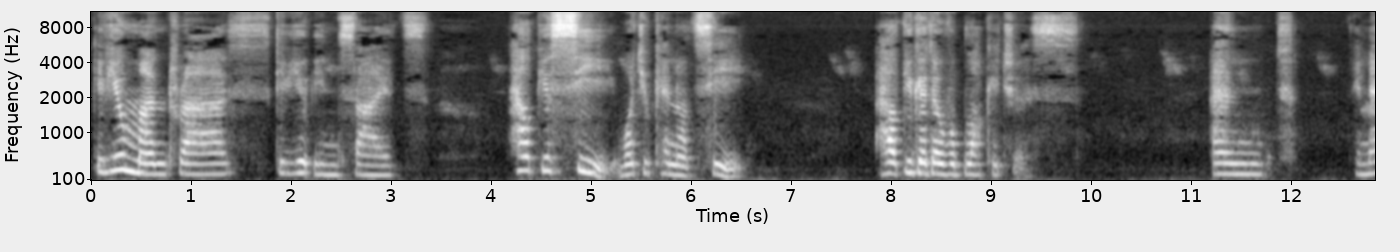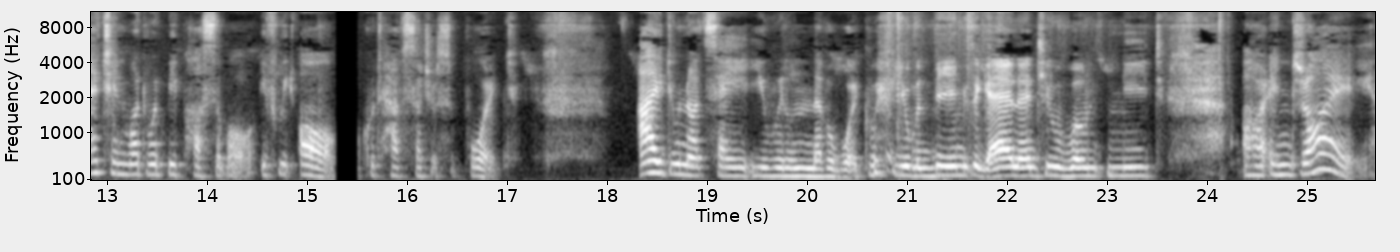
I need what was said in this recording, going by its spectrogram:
give you mantras, give you insights, help you see what you cannot see, help you get over blockages, and imagine what would be possible if we all could have such a support. I do not say you will never work with human beings again and you won't need or enjoy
